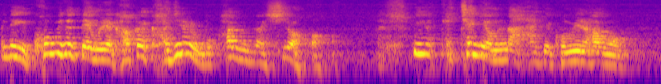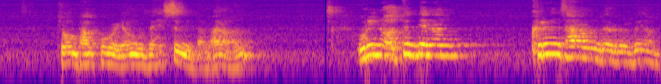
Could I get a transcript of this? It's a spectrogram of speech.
근데 이 코비드 때문에 가까이 가지를 못 하기가 싫어. 이거 대책이 없나 이렇게 고민을 하고 좋은 방법을 연구도 했습니다만은 우리는 어떤 때는 그런 사람들을 그냥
